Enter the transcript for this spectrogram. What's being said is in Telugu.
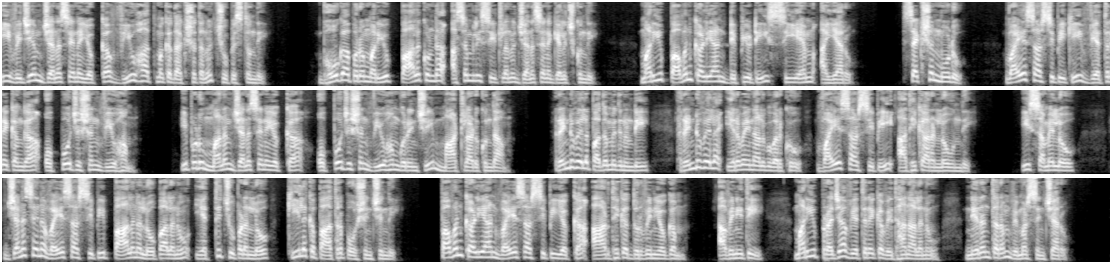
ఈ విజయం జనసేన యొక్క వ్యూహాత్మక దక్షతను చూపిస్తుంది. భోగాపురం మరియు పాలకొండ అసెంబ్లీ సీట్లను జనసేన గెలుచుకుంది. మరియు పవన్ కళ్యాణ్ డిప్యూటీ సీఎం అయ్యారు. సెక్షన్ మూడు వైఎస్ఆర్సీపీకి వ్యతిరేకంగా ఒప్పోజిషన్ వ్యూహం. ఇప్పుడు మనం జనసేన యొక్క ఒప్పోజిషన్ వ్యూహం గురించి మాట్లాడుకుందాం. రెండు వేల పంతొమ్మిది నుండి రెండు వేల ఇరవై నాలుగు వరకు వైఎస్ఆర్సీపీ అధికారంలో ఉంది. ఈ సమయంలో జనసేన వైఎస్ఆర్సీపీ పాలన లోపాలను ఎత్తిచూపడంలో కీలక పాత్ర పోషించింది. పవన్ కళ్యాణ్ వైఎస్ఆర్సీపీ యొక్క ఆర్థిక దుర్వినియోగం అవినీతి మరియు ప్రజా వ్యతిరేక విధానాలను నిరంతరం విమర్శించారు.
